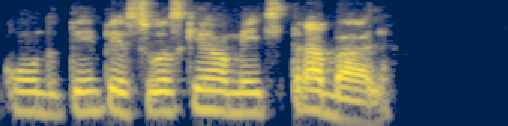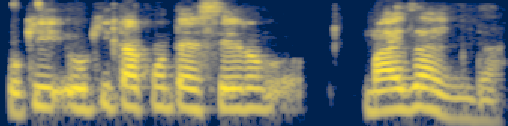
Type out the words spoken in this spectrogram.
quando tem pessoas que realmente trabalham. O que o está acontecendo mais ainda?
